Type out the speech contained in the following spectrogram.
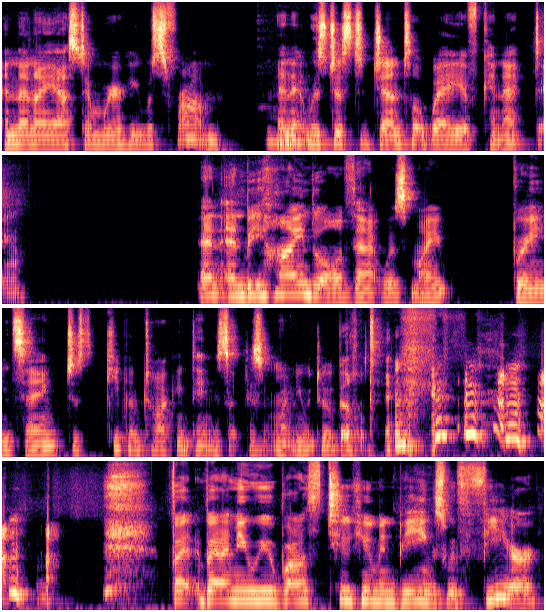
And then I asked him where he was from. Mm-hmm. And it was just a gentle way of connecting. And and behind all of that was my brain saying, just keep him talking to him so he doesn't run you into a building. but but I mean we were both two human beings with fear.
